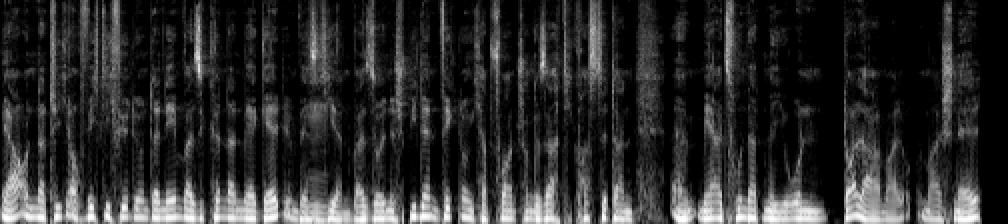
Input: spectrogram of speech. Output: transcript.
Ja, und natürlich auch wichtig für die Unternehmen, weil sie können dann mehr Geld investieren, mhm. weil so eine Spieleentwicklung, ich habe vorhin schon gesagt, die kostet dann äh, mehr als 100 Millionen Dollar mal, mal schnell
